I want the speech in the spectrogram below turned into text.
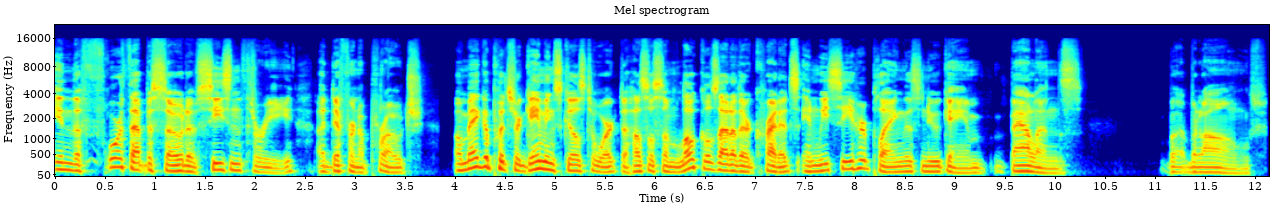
In the fourth episode of season three, A Different Approach, Omega puts her gaming skills to work to hustle some locals out of their credits, and we see her playing this new game, Balance. But belongs.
